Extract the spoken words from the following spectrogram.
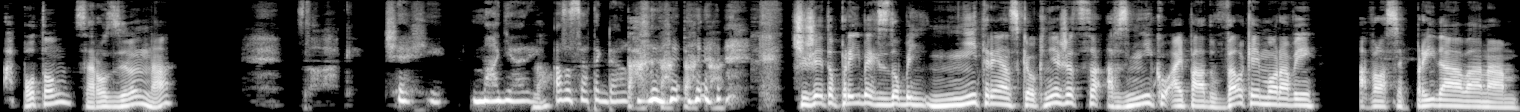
a potom sa rozdelili na Slováky, Čechy, Maďary No. a zase a tak dále. Tak, tak, tak, tak. Čiže je to príbeh z doby Nitrianského kniežatstva a vzniku aj pádu Veľkej Moravy a vlastne pridáva nám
